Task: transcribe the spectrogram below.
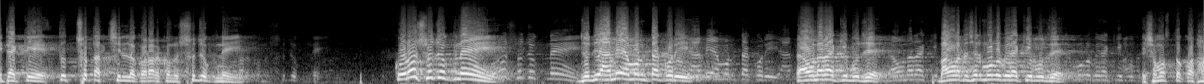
এটাকে তুচ্ছ তাচ্ছিল্য করার কোনো সুযোগ নেই। কোনো সুযোগ নেই। যদি আমি এমনটা করি ওনারা কি বুঝে? বাংলাদেশের মৌলবীরা কি বুঝে? এই সমস্ত কথা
